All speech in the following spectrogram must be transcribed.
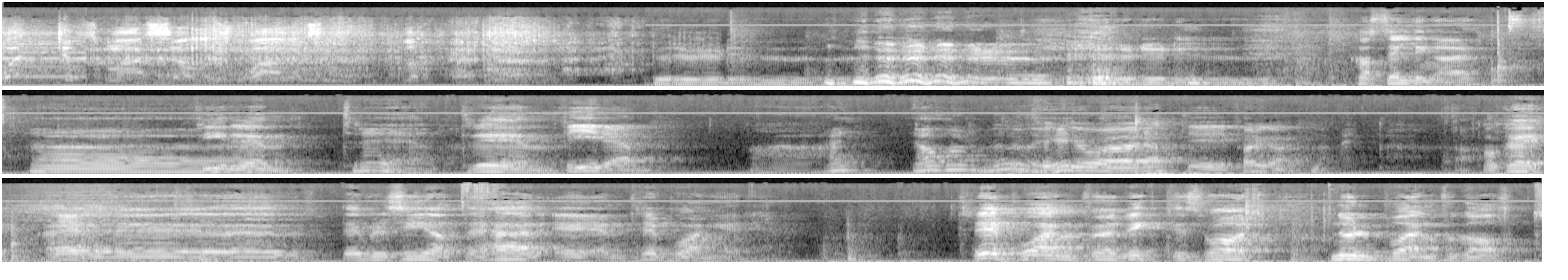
What does Marcellus Wallace look like? Hva stillinga er? Uh, 4-1. 3-1. 3-1. Fire. Nei Ja, det Du er fikk greit. jo rett i forrige gang. Ok. Eh, det vil si at det her er en trepoenger. Tre poeng for riktig svar, null poeng for galt.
